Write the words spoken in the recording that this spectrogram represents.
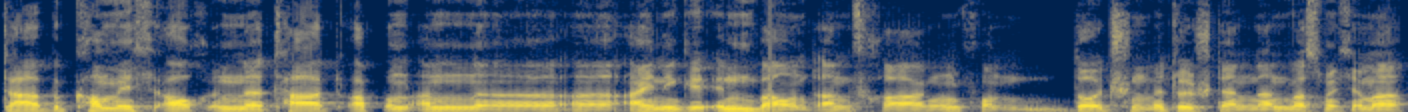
Da bekomme ich auch in der Tat ab und an äh, äh, einige Inbound-Anfragen von deutschen Mittelständlern, was mich immer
